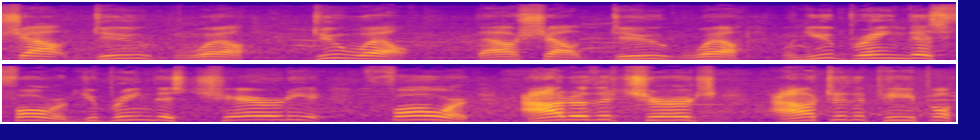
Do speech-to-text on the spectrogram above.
shalt do well. Do well. Thou shalt do well. When you bring this forward, you bring this charity forward out of the church, out to the people,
